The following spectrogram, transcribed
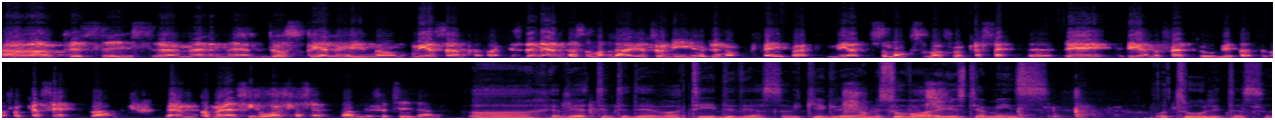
Ja, precis. Eh, Men eh, då spelade jag ju någon mer sample faktiskt. Den enda som var där. Jag tror ni gjorde någon playback med, som också var från kassetter. Det är, det är ändå fett roligt att det var från kassettband. Vem kommer ens ihåg kassettband nu för tiden? Ja, jag vet inte. Det var tidigt det alltså. Vilken grej. Ja, men så var det. Just jag minns. Otroligt alltså.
